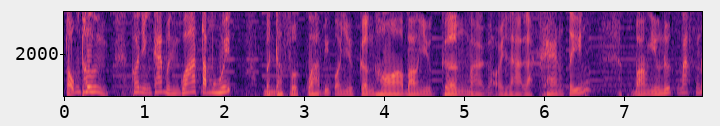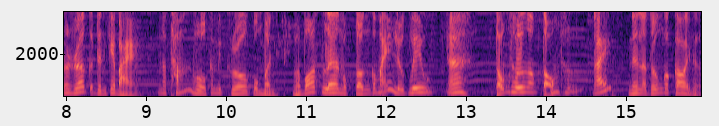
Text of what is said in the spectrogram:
tổn thương. Có những cái mình quá tâm huyết. Mình đã vượt qua biết bao nhiêu cơn ho, bao nhiêu cơn mà gọi là là khang tiếng bao nhiêu nước mắt nó rớt ở trên cái bàn nó thấm vô cái micro của mình và post lên một tuần có mấy lượt view. À, tổn thương không? Tổn thương. Đấy nên là tôi không có coi nữa.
